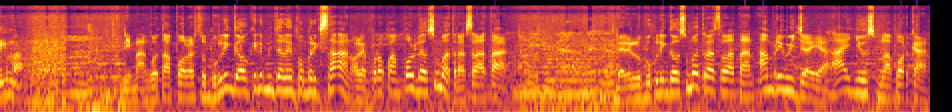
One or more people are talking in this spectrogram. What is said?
lima. Lima anggota Polres Lubuk Linggau kini menjalani pemeriksaan oleh Propam Polda Sumatera Selatan. Dari Lubuk Linggau, Sumatera Selatan, Amri Wijaya, iNews melaporkan.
